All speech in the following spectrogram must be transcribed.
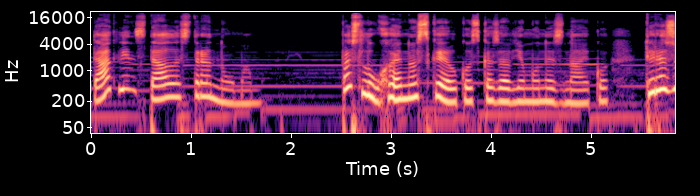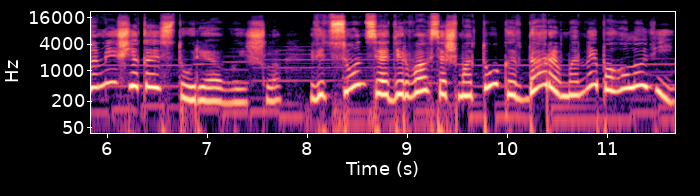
Так він став астрономом. Послухай но, скелку, сказав йому Незнайко, ти розумієш, яка історія вийшла? Від сонця одірвався шматок і вдарив мене по голові.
